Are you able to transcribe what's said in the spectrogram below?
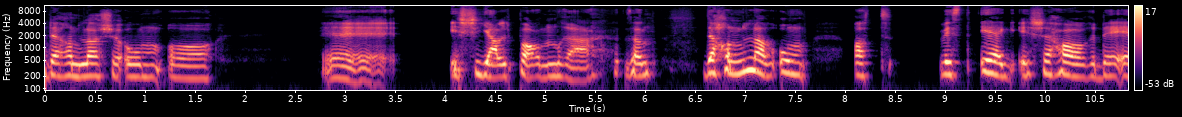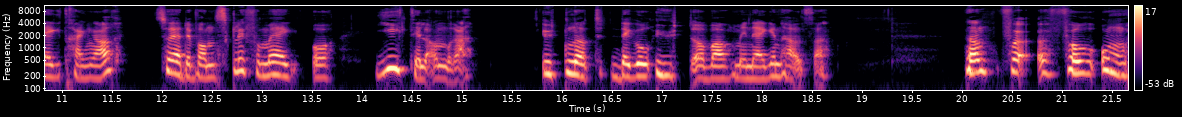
Det handler ikke om å eh, ikke hjelpe andre. Sånn? Det handler om at hvis jeg ikke har det jeg trenger, så er det vanskelig for meg å gi til andre uten at det går utover min egen helse. For, for om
